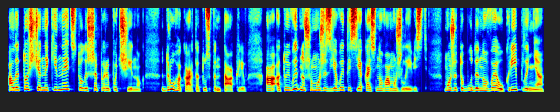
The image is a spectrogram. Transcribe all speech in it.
Але то ще не кінець, то лише перепочинок. Друга карта туз пентаклів. А, а то й видно, що може з'явитись якась нова можливість. Може, то буде нове укріплення,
